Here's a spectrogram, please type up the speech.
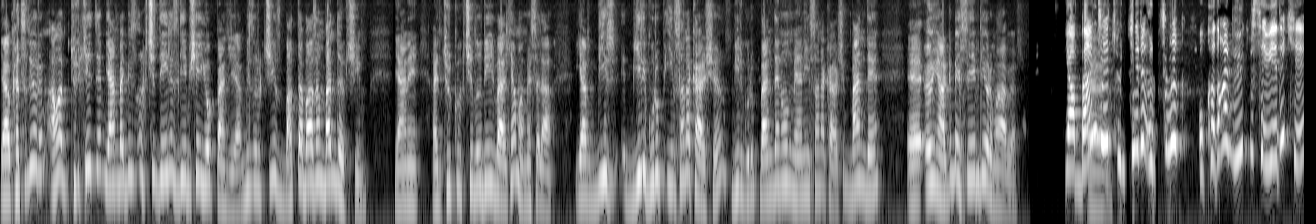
Ya katılıyorum ama Türkiye'de yani biz ırkçı değiliz diye bir şey yok bence yani. Biz ırkçıyız. Hatta bazen ben de ırkçıyım. Yani hani Türk ırkçılığı değil belki ama mesela ya bir bir grup insana karşı, bir grup benden olmayan insana karşı ben de e, ön yargı besleyebiliyorum abi. Ya bence Evet. Türkiye'de ırkçılık o kadar büyük bir seviyede ki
